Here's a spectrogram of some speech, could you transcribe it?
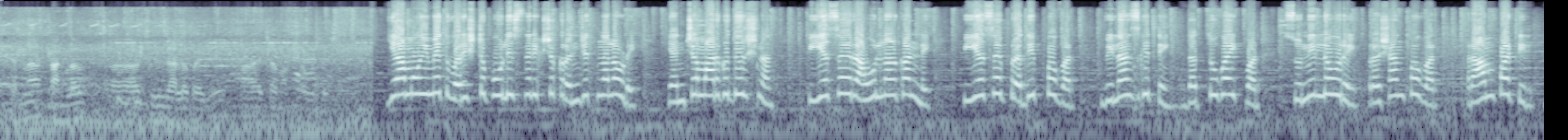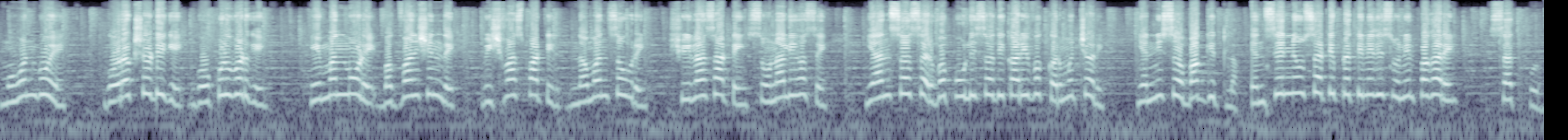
त्यांना चांगलं फील झालं पाहिजे हा याच्या मागचा उद्देश आहे. या मोहिमेत वरिष्ठ पोलीस निरीक्षक रणजित नलवडे यांच्या मार्गदर्शनात P S I Rahul Nalkande P S I Pradeep Pawar Vilas Gite Dattu Gaikwad Sunil Lohare Prashant Pawar Ram Patil Mohan Bhoye Goraksh Dige Gokul Wadge Hemant Mode Bhagwan Shinde विश्वास पाटील नमन चौरे शीला साठे सोनाली हसे यांसह सर्व police अधिकारी व कर्मचारी यांनी सहभाग घेतला. NCN न्यूजसाठी प्रतिनिधी सुनील पगारे सातपूर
